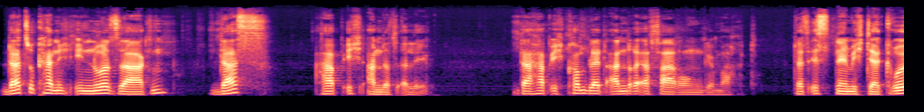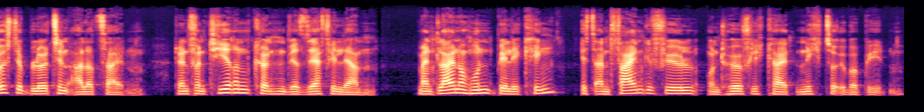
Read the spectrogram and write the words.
Dazu kann ich Ihnen nur sagen, das habe ich anders erlebt. Da habe ich komplett andere Erfahrungen gemacht. Das ist nämlich der größte Blödsinn aller Zeiten. Denn von Tieren könnten wir sehr viel lernen. Mein kleiner Hund Billy King ist an Feingefühl und Höflichkeit nicht zu überbieten.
